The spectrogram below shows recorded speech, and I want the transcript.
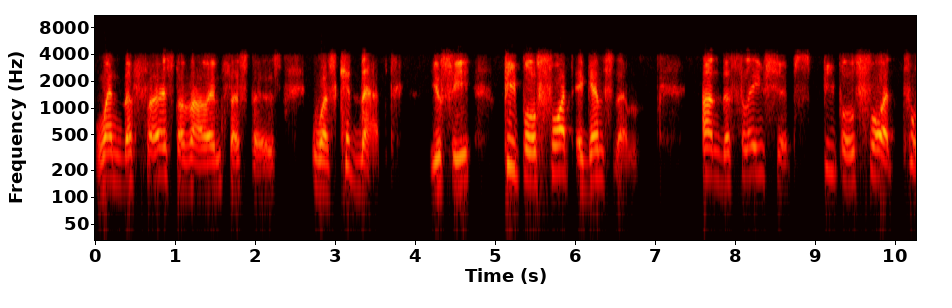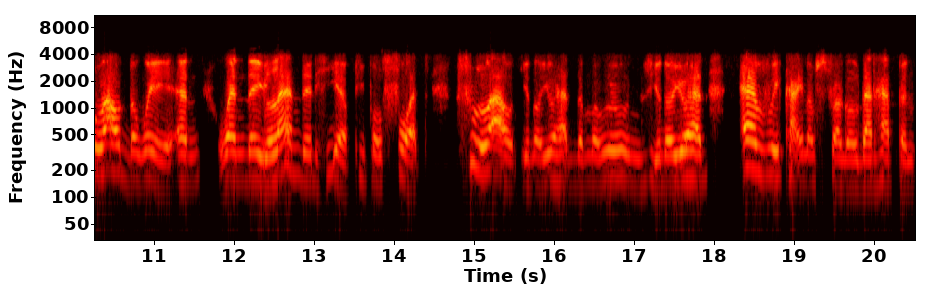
when the first of our ancestors was kidnapped. You see, people fought against them. On the slave ships, people fought throughout the way. And when they landed here, people fought throughout. You know, you had the Maroons, you know, you had every kind of struggle that happened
